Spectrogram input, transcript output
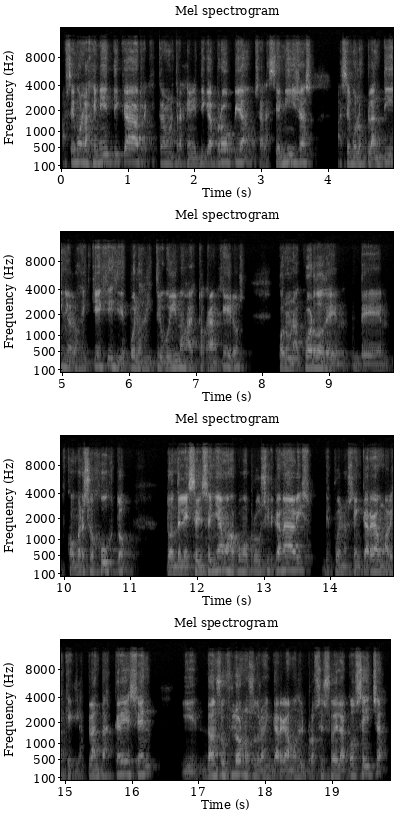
hacemos la genética, registramos nuestra genética propia, o sea, las semillas, hacemos los plantines, los esquejes y después los distribuimos a estos granjeros con un acuerdo de, comercio justo, donde les enseñamos a cómo producir cannabis, después nos encargamos, una vez que las plantas crecen y dan su flor, nosotros nos encargamos del proceso de la cosecha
